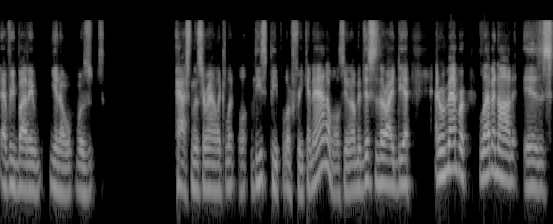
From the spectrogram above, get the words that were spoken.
everybody, you know, was passing this around like, well, these people are freaking animals. You know, I mean, this is their idea. And remember, Lebanon is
